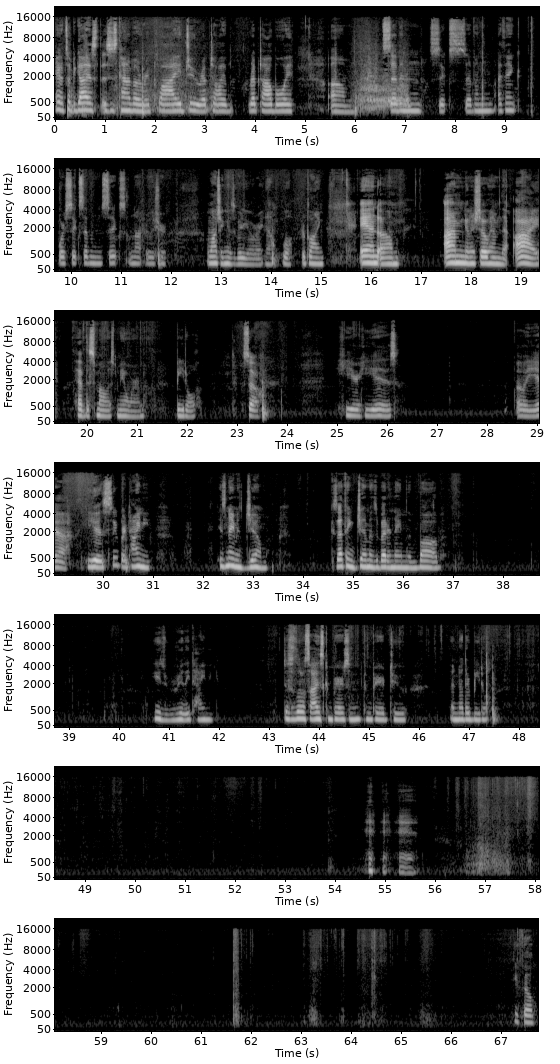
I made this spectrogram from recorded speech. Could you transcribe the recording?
Hey, what's up, you guys? This is kind of a reply to Reptile Reptile Boy, um, seven six seven, I think, or six seven six. I'm not really sure. I'm watching his video right now. Well, replying, and um, I'm gonna show him that I have the smallest mealworm beetle. So here he is. Oh yeah. He is super tiny. His name is Jim. Because I think Jim is a better name than Bob. He's really tiny. Just a little size comparison compared to another beetle. He fell.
